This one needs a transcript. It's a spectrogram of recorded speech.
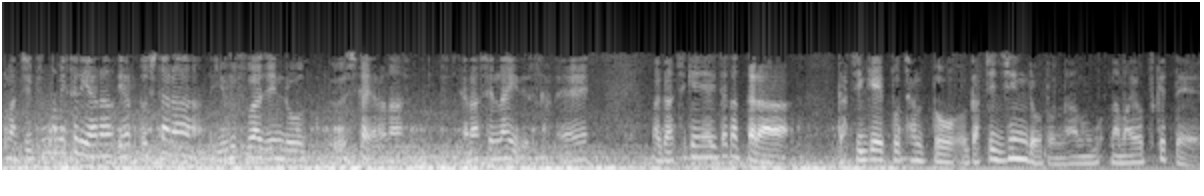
まあ、自分の店でやらやるとしたら、ゆるふわ人狼しかやらなやらせないですかね。まあ、ガチゲーやりたかったら、ガチゲーとちゃんとガチ人狼と名前を付けて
